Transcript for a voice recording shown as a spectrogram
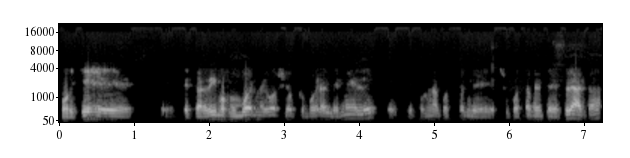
¿Por qué este, perdimos un buen negocio como era el de Mele, este, por una cuestión de supuestamente de plata,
